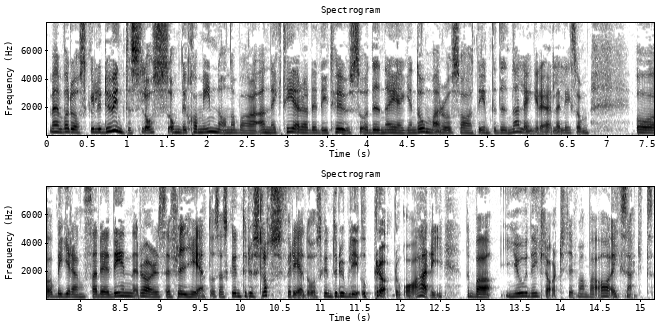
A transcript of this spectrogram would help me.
men vadå, skulle du inte slåss om det kom in någon och bara annekterade ditt hus och dina egendomar och sa att det inte är dina längre? Eller liksom, och begränsade din rörelsefrihet och så skulle inte du slåss för det då? Skulle inte du bli upprörd och arg? Då bara, jo det är klart. Typ man bara, ja exakt.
